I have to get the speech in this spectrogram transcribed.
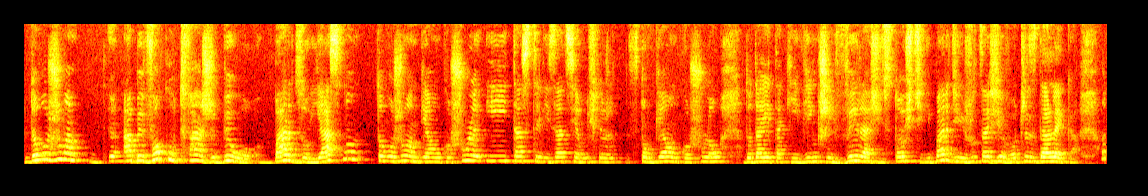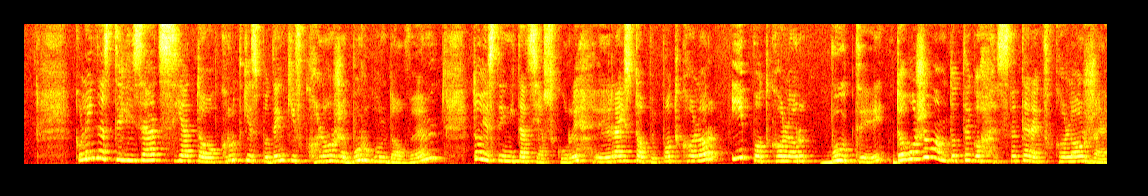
Dołożyłam, y, aby wokół twarzy było bardzo jasno, dołożyłam białą koszulę i ta stylizacja myślę, że z tą białą koszulą dodaje takiej większej wyrazistości i bardziej rzuca się w oczy z daleka. Kolejna stylizacja to krótkie spodenki w kolorze burgundowym. To jest imitacja skóry, rajstopy pod kolor i pod kolor buty. Dołożyłam do tego sweterek w kolorze e,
